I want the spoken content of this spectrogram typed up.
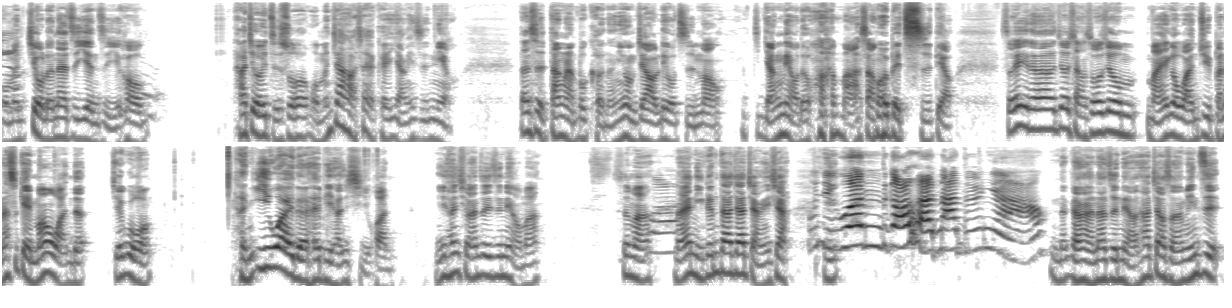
我们救了那只燕子以后，他就一直说，我们家好像也可以养一只鸟。但是当然不可能，因为我们家有六只猫，养鸟的话马上会被吃掉，所以呢就想说就买一个玩具，本来是给猫玩的，结果很意外的黑皮很喜欢。你很喜欢这只鸟吗？是吗？来，你跟大家讲一下。我喜欢刚才那只鸟。那刚才那只鸟它叫什么名字？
